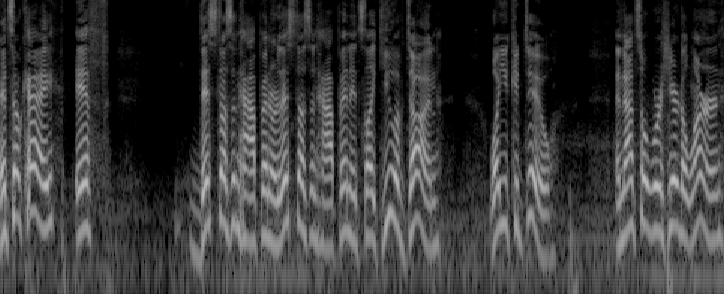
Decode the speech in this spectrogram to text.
It's okay if this doesn't happen or this doesn't happen. It's like you have done what you could do. And that's what we're here to learn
